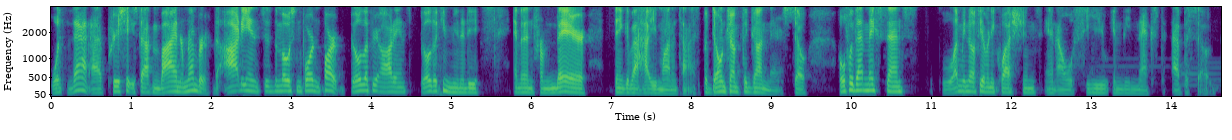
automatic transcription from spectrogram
with that, I appreciate you stopping by. And remember, the audience is the most important part. Build up your audience, build a community, and then from there, think about how you monetize. But don't jump the gun there. So hopefully that makes sense. Let me know if you have any questions, and I will see you in the next episode.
